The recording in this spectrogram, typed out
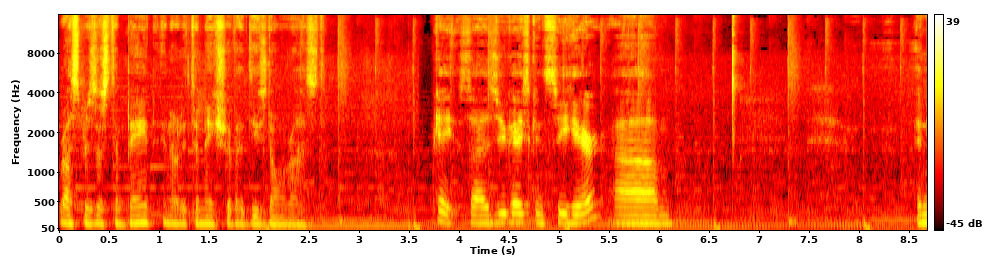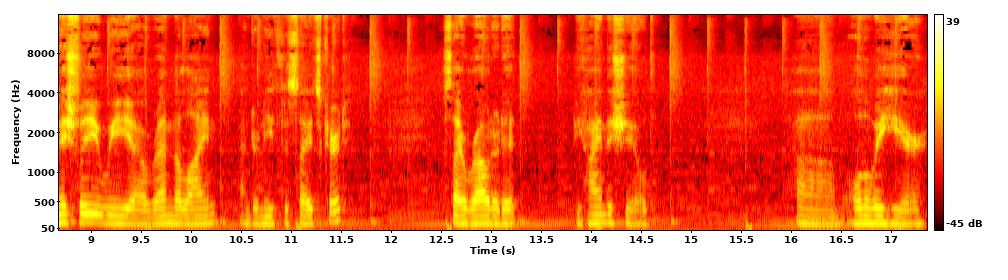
rust resistant paint, in order to make sure that these don't rust. Okay, so as you guys can see here, um, initially we uh, ran the line underneath the side skirt. So I routed it behind the shield, um, all the way here,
